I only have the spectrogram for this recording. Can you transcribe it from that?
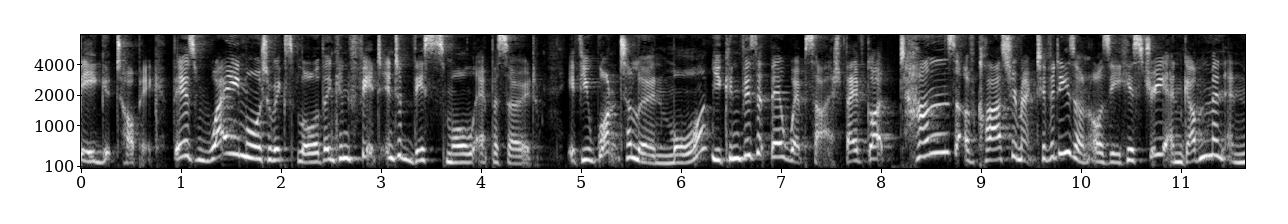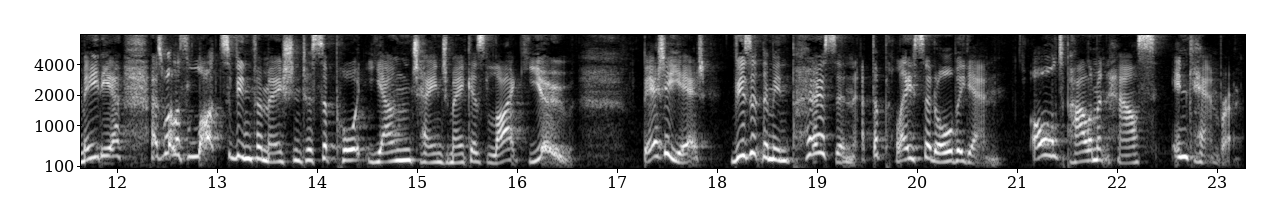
big topic. There's way more to explore than can fit into this small episode. If you want to learn more, you can visit their website. They've got tons of classroom activities on Aussie history and government and media, as well as lots of information to support young changemakers like you. Better yet, visit them in person at the place it all began Old Parliament House in Canberra.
